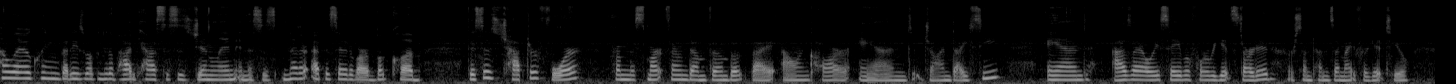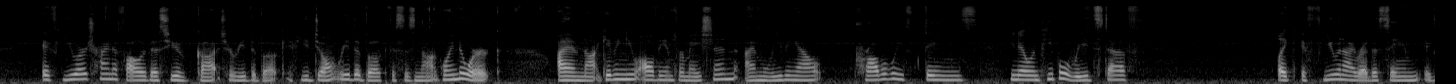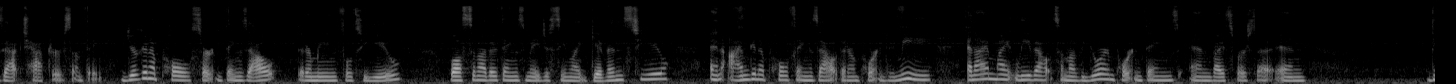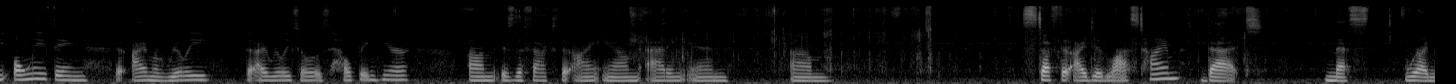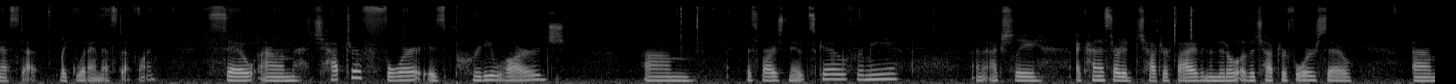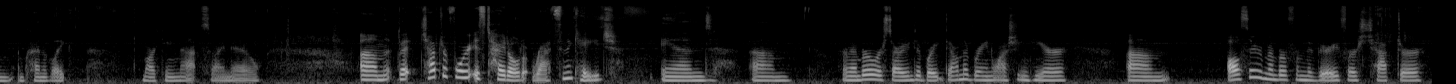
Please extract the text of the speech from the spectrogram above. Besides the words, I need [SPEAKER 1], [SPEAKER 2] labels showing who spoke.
[SPEAKER 1] Hello, cleaning buddies. Welcome to the podcast. This is Jen Lynn, and this is another episode of our book club. This is chapter four from the Smartphone Dumb Phone book by Allen Carr and John Dicey. And as I always say before we get started, or sometimes I might forget to, if you are trying to follow this, you've got to read the book. If you don't read the book, this is not going to work. I am not giving you all the information. I'm leaving out probably things, you know, when people read stuff, like if you and I read the same exact chapter of something, you're going to pull certain things out that are meaningful to you, while some other things may just seem like givens to you. And I'm going to pull things out that are important to me, and I might leave out some of your important things, and vice versa. And the only thing that I'm really that I really feel is helping here um, is the fact that I am adding in um, stuff that I did last time that mess where I messed up, like what I messed up on. So, um, chapter four is pretty large um, as far as notes go for me. I'm actually, I kind of started chapter five in the middle of a chapter four, so um, I'm kind of like marking that so I know. Um, but chapter four is titled Rats in a Cage. And um, remember, we're starting to break down the brainwashing here. Um, also, remember from the very first chapter,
